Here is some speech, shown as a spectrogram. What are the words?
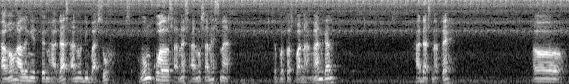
Kanggo ngaleungitkeun hadas anu dibasuh wungkul sanes anu sanesna. Seperti panangan kan hadasna teh eh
